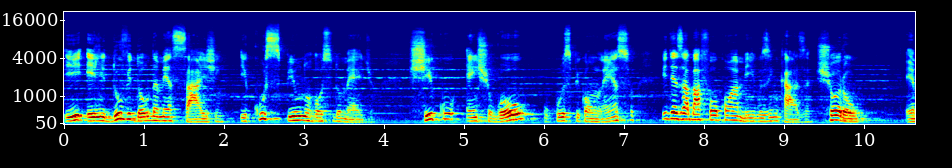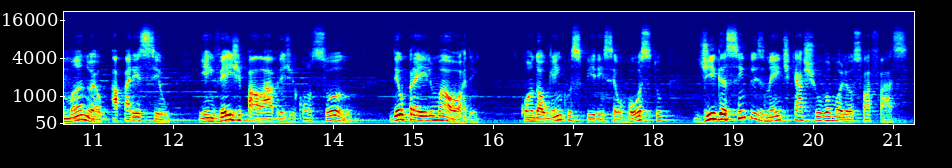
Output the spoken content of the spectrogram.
e ele duvidou da mensagem e cuspiu no rosto do médium. Chico enxugou o cuspe com um lenço e desabafou com amigos em casa. Chorou. Emmanuel apareceu e, em vez de palavras de consolo, deu para ele uma ordem: quando alguém cuspir em seu rosto, diga simplesmente que a chuva molhou sua face.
